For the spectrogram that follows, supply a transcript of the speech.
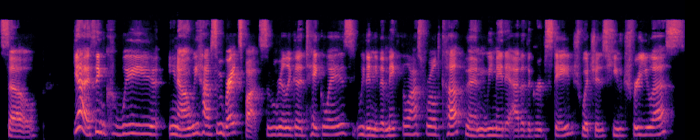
So, yeah, I think we, you know, we have some bright spots, some really good takeaways. We didn't even make the last World Cup and we made it out of the group stage, which is huge for US.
